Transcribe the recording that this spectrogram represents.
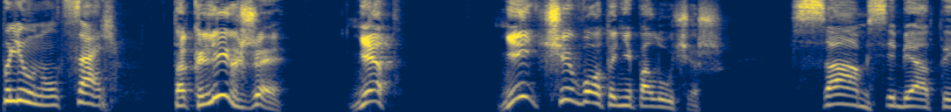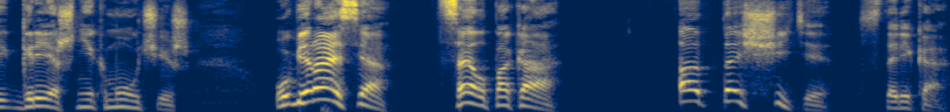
Плюнул царь. Так лих же! Нет! Ничего ты не получишь. Сам себя ты, грешник, мучишь. Убирайся, цел пока. Оттащите старика.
